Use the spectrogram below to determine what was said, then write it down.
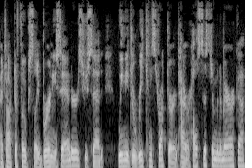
I talked to folks like Bernie Sanders who said we need to reconstruct our entire health system in America.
